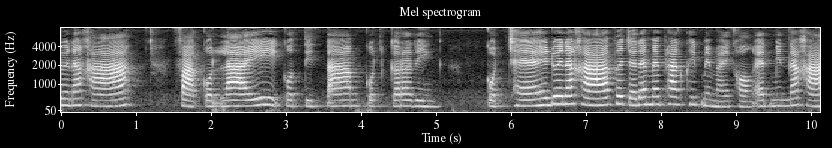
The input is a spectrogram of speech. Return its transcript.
ด้วยนะคะ ฝากกดไลค์ กดติดตาม กดกระดิ่ง กดแชร์ให้ด้วยนะคะ เพื่อจะได้ไม่พลาดคลิปใหม่ๆของแอดมินนะคะ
